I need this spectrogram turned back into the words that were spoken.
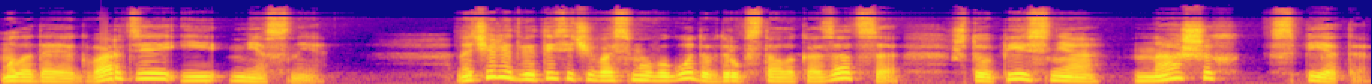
«Молодая гвардия» и «Местные». В начале 2008 года вдруг стало казаться, что песня «наших» спета.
